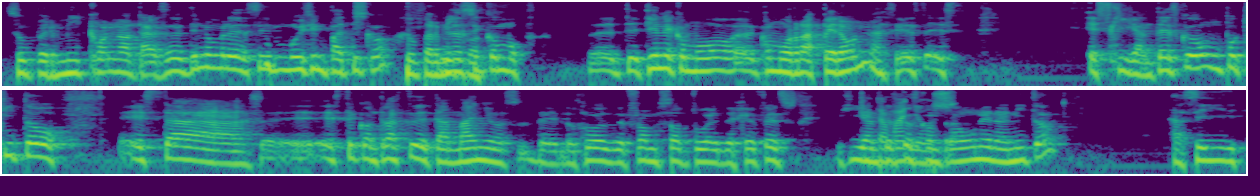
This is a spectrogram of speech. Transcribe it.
Super Mico. No, tiene un nombre así muy simpático. Super Mico. así como. eh, tiene como, como raperón, así es, es, es gigantesco, un poquito esta, este contraste de tamaños de los juegos de From Software, de jefes gigantescos contra un enanito. Así,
